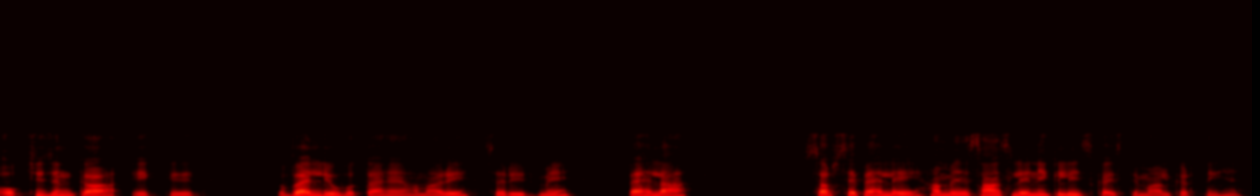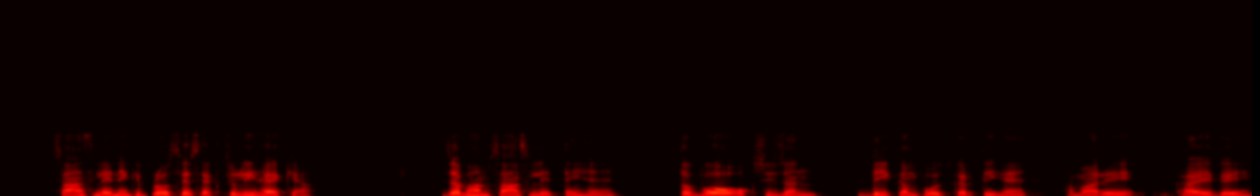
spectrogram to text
ऑक्सीजन का एक वैल्यू होता है हमारे शरीर में। पहला, सबसे पहले हमें सांस लेने के लिए इसका इस्तेमाल करते हैं। सांस लेने की प्रोसेस एक्चुअली है क्या? जब हम सांस लेते हैं तो वो ऑक्सीजन डिकम्पोज करती है हमारे खाए गए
